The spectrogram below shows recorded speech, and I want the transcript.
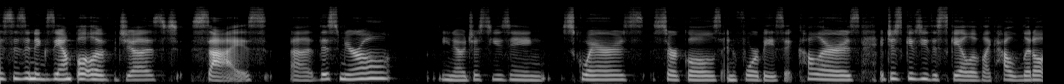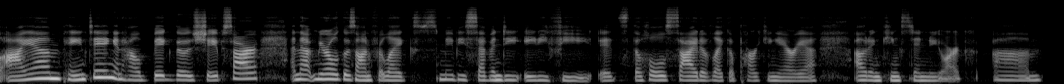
this is an example of just size. Uh, this mural, you know, just using squares, circles, and four basic colors, it just gives you the scale of like how little I am painting and how big those shapes are. And that mural goes on for like maybe 70, 80 feet. It's the whole side of like a parking area out in Kingston, New York. Um,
